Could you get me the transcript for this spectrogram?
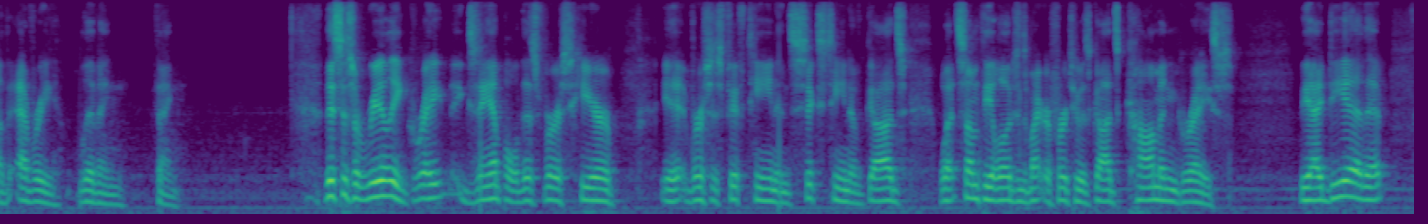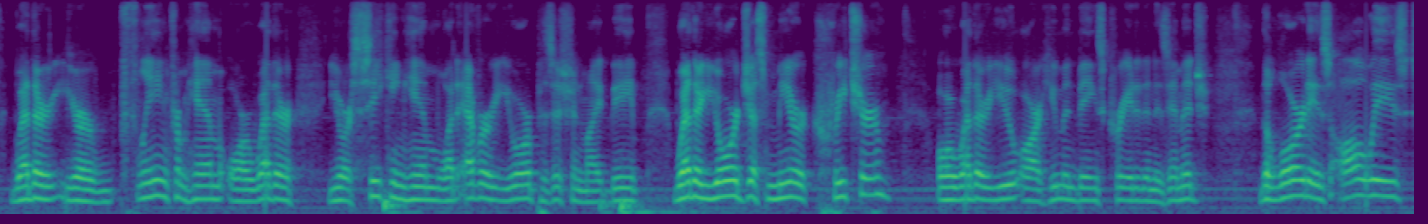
of every living thing. This is a really great example, this verse here, eh, verses 15 and 16 of God's, what some theologians might refer to as God's common grace. The idea that whether you're fleeing from Him or whether you're seeking Him, whatever your position might be, whether you're just mere creature or whether you are human beings created in His image, the Lord is always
